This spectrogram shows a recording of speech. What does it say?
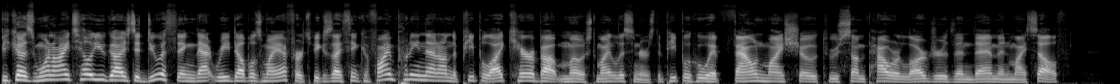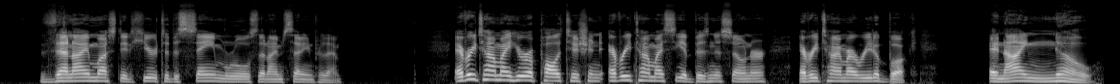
Because when I tell you guys to do a thing, that redoubles my efforts because I think if I'm putting that on the people I care about most, my listeners, the people who have found my show through some power larger than them and myself, then I must adhere to the same rules that I'm setting for them. Every time I hear a politician, every time I see a business owner, every time I read a book, and I know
